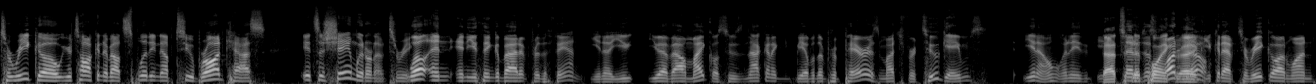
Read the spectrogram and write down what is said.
Tirico, you're talking about splitting up two broadcasts. It's a shame we don't have Tirico. Well, and and you think about it for the fan. You know, you you have Al Michaels who's not going to be able to prepare as much for two games. You know, when he's That's a instead of good just point, one, Greg. You could have Tirico on one,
